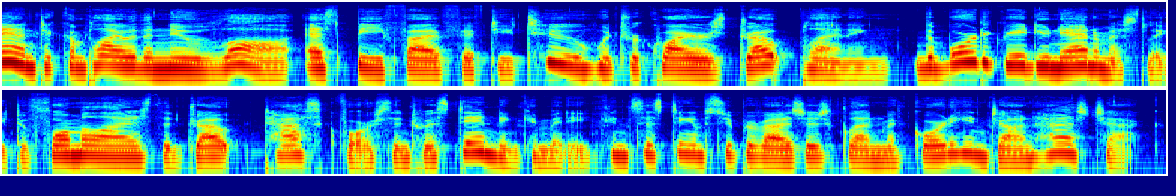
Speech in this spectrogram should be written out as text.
And to comply with a new law, SB 552, which requires drought planning, the board agreed unanimously to formalize the Drought Task Force into a standing committee consisting of supervisors Glenn McGourty and John Haschak.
